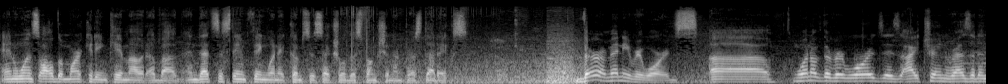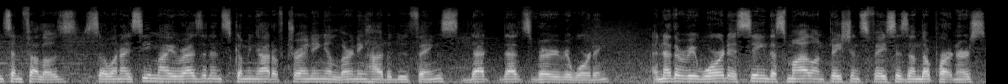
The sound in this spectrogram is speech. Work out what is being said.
and once all the marketing came out about. And that's the same thing when it comes to sexual dysfunction and prosthetics. There are many rewards. Uh, one of the rewards is I train residents and fellows. So when I see my residents coming out of training and learning how to do things, that, that's very rewarding. Another reward is seeing the smile on patients' faces and their partners.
